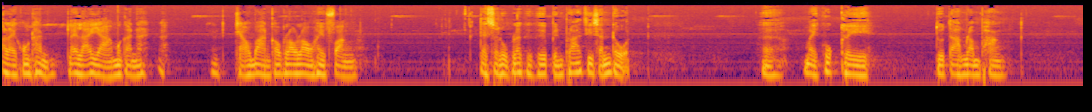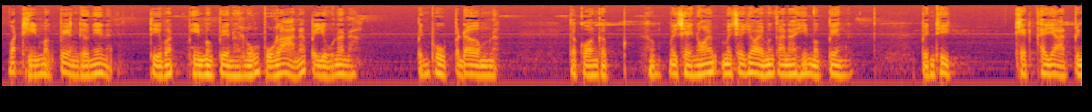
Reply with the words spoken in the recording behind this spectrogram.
อะไรของท่าน หลาย ๆ อย่างเหมือนกันนะชาวบ้านเขาเล่าเล่าให้ฟัง แต่สรุปแล้วก็คือเป็นพระที่สันโดษไม่คุกคลีอยู่ตามลำพัง วัดหินหมักเป้งเดี๋ยวนี้เนะี่ย ที่วัดหินบางเปียนหลวงปู่ล่านะไปอยู่นั่นนะเป็นผู้ประเดิมนะแต่ก่อนกับไม่ใช่น้อย ไม่ใช่ย่อยเหมือนกันนะหินบางเปียงเป็นที่เข็ดขยาดเป็น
